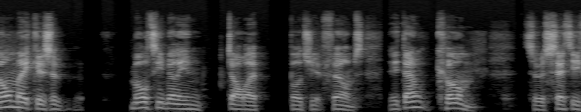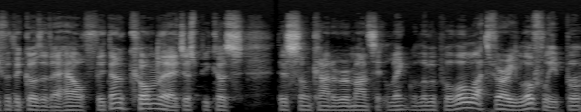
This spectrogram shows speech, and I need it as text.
filmmakers of multi-million dollar budget films they don't come to a city for the good of their health they don't come there just because there's some kind of romantic link with liverpool all that's very lovely but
